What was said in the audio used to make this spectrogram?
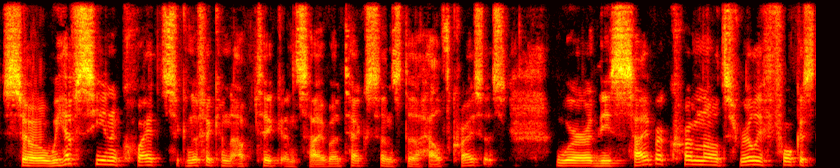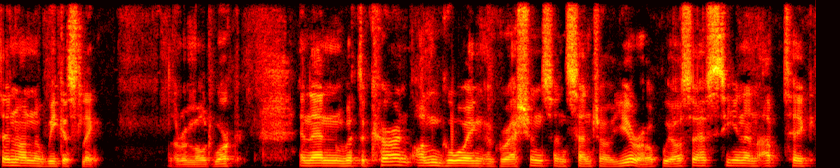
So we have seen a quite significant uptick in cyber attacks since the health crisis, where these cyber criminals really focused in on the weakest link, the remote work. And then with the current ongoing aggressions in Central Europe, we also have seen an uptick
